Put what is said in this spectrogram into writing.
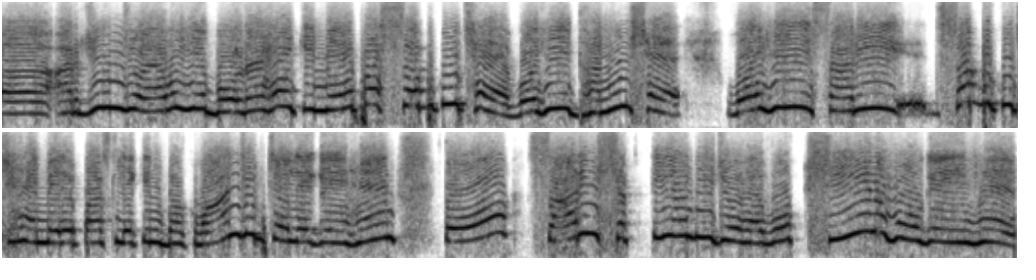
अर्जुन जो है वो ये बोल रहा है कि मेरे पास सब कुछ है, वही धनुष है, वही सारी, सब कुछ है मेरे पास। लेकिन भगवान जब चले गए हैं तो सारी शक्तियाँ भी जो है वो क्षीण हो गई हैं।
